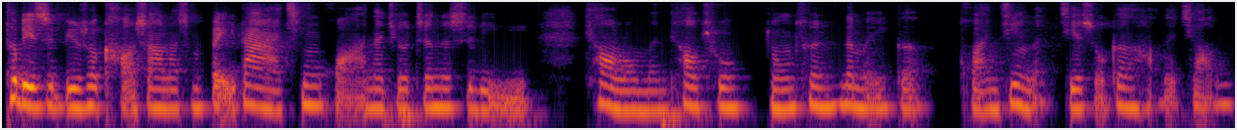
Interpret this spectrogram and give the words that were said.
特别是比如说考上了什么北大、清华，那就真的是鲤鱼跳龙门，跳出农村那么一个环境了，接受更好的教育。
